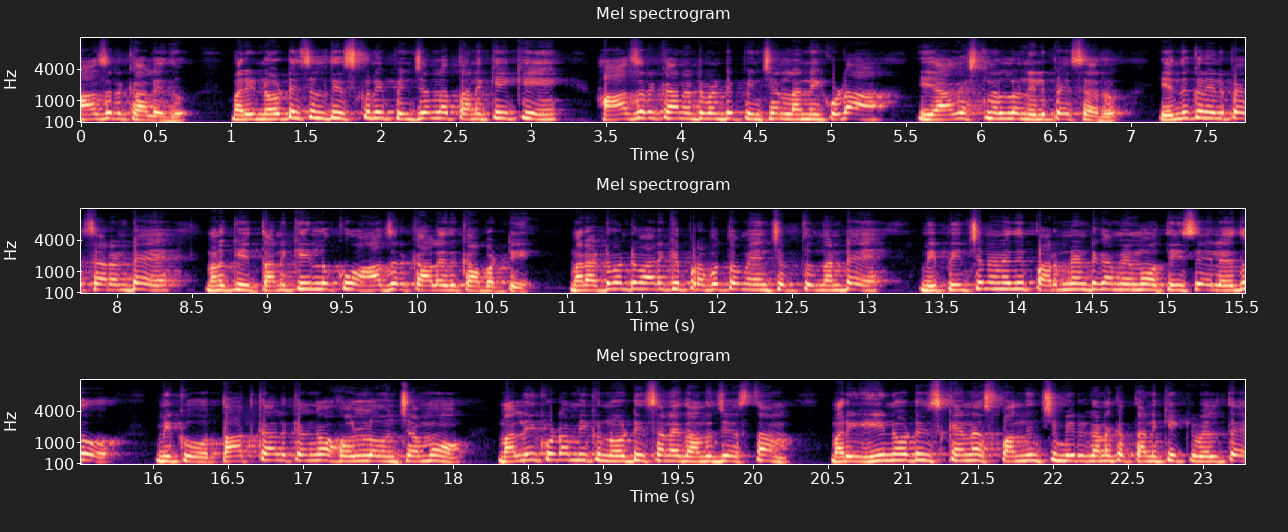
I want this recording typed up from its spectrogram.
హాజరు కాలేదు. మరి నోటీసులు తీసుకుని పింఛన్ల తనిఖీకి హాజరు కానటువంటి పింఛన్లన్నీ కూడా ఈ ఆగస్టు నెలలో నిలిపేశారు. ఎందుకు నిలిపేశారంటే మనకి తనిఖీలకు హాజరు కాలేదు కాబట్టి. మరి అటువంటి వారికి ప్రభుత్వం ఏం చెప్తుందంటే మీ పింఛన్ అనేది పర్మనెంట్గా మేము తీసేయలేదు. మీకు తాత్కాలికంగా హోల్లో ఉంచాము. మళ్ళీ కూడా మీకు నోటీస్ అనేది అందజేస్తాం. మరి ఈ నోటీస్కైనా స్పందించి మీరు కనుక తనిఖీకి వెళ్తే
